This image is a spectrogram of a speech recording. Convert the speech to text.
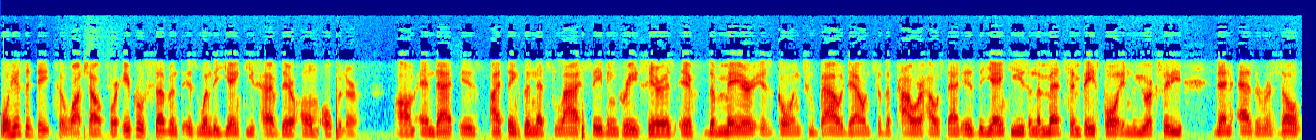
Well, here's a date to watch out for. April 7th is when the Yankees have their home opener. Um, and that is, I think, the Nets' last saving grace here is if the mayor is going to bow down to the powerhouse that is the Yankees and the Mets and baseball in New York City, then as a result,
